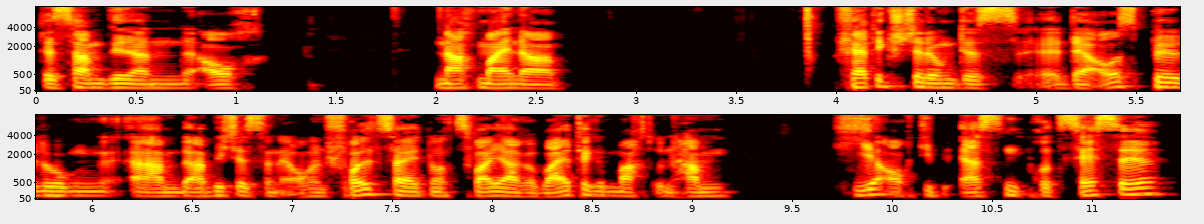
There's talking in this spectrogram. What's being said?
Das haben wir dann auch nach meiner Fertigstellung des, äh, der Ausbildung, ähm, da habe ich das dann auch in Vollzeit noch zwei Jahre weitergemacht und haben hier auch die ersten Prozesse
